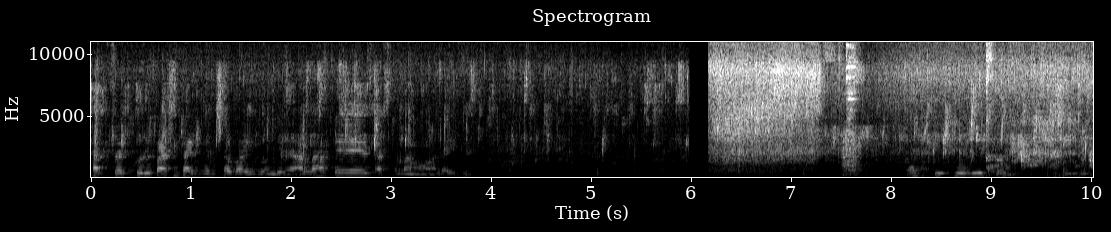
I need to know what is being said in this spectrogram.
সাবস্ক্রাইব করে পাশে থাকবেন সবাই, বন্ধুরা। আল্লাহ হাফেজ, আসসালামু আলাইকুম। দিয়েছে একটা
